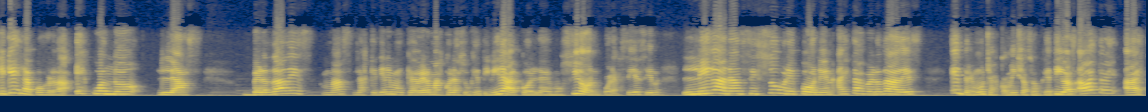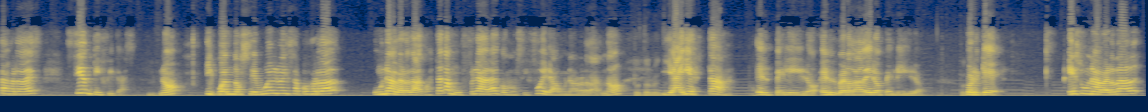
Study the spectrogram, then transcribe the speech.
¿Qué, ¿Qué es la posverdad? Es cuando las verdades más, las que tienen que ver más con la subjetividad, con la emoción, por así decir, le ganan, se sobreponen a estas verdades, entre muchas comillas objetivas, a, estas, a estas verdades científicas, ¿no? Y cuando se vuelve esa posverdad una verdad, está camuflada como si fuera una verdad, ¿no? Totalmente. Y ahí está el peligro, el verdadero peligro. Porque es una verdad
